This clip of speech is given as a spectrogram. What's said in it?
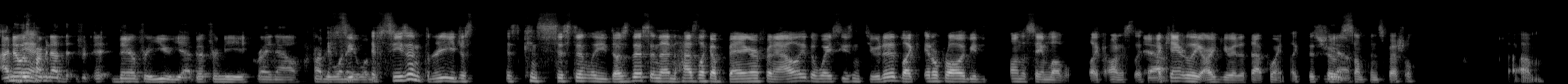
I know it's probably not there for you yet, but for me right now, probably one A one if season three just is consistently does this and then has like a banger finale the way season two did, like it'll probably be on the same level. Like honestly, I can't really argue it at that point. Like this show is something special. Um,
